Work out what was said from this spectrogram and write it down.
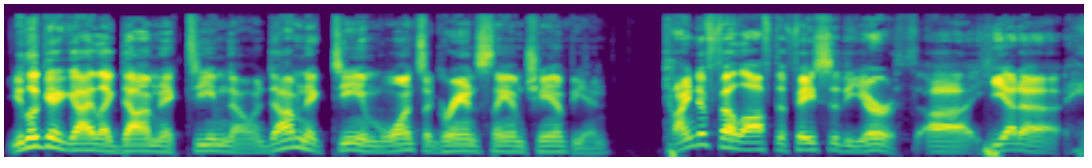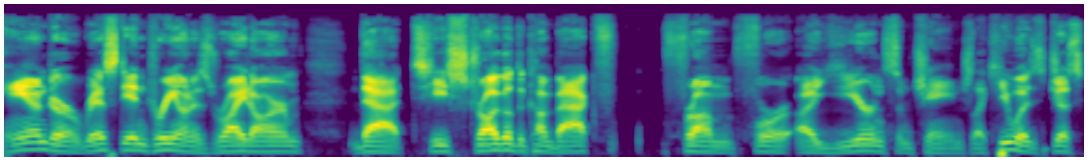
You look at a guy like Dominic Thiem, though, and Dominic Thiem, once a Grand Slam champion, kind of fell off the face of the earth. Uh, he had a hand or a wrist injury on his right arm that he struggled to come back from for a year and some change. Like he was just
